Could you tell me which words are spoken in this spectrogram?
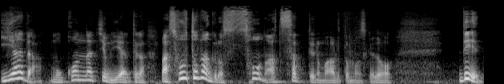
嫌だ。もうこんなチーム嫌だ。てか、まあソフトバンクの層の厚さっていうのもあると思うんですけど、で、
